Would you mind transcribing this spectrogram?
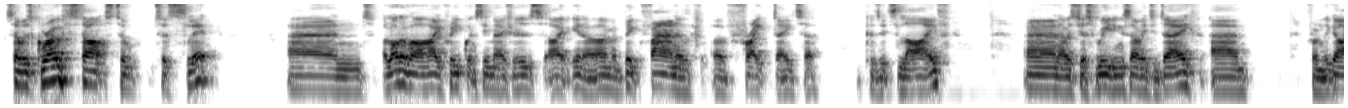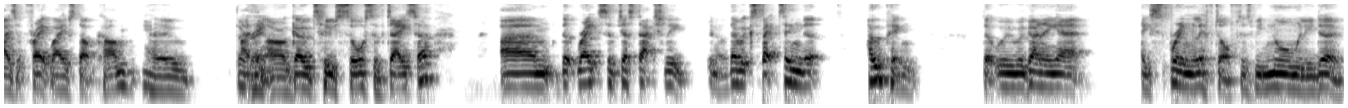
So as growth starts to, to slip, and a lot of our high frequency measures, I, you know, I'm a big fan of, of freight data because it's live. And I was just reading something today um, from the guys at freightwaves.com yeah. who They're I great. think are a go-to source of data um, that rates have just actually, you know, they were expecting that, hoping that we were going to get a spring liftoff as we normally do.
